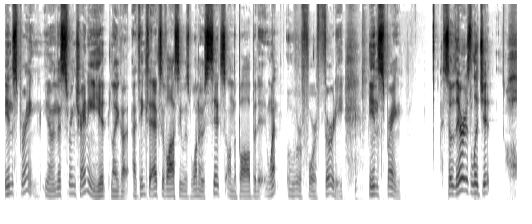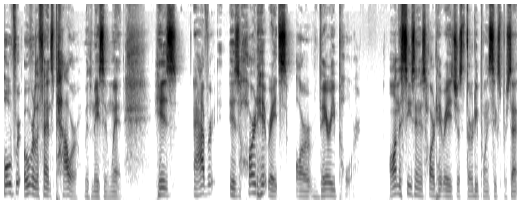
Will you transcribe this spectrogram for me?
in spring. You know, in this spring training, he hit like a, I think the exit velocity was 106 on the ball, but it went over 430 in spring. So there is legit over over the fence power with Masyn Winn. His average his hard hit rates are very poor. On the season, his hard hit rate is just 30.6%.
